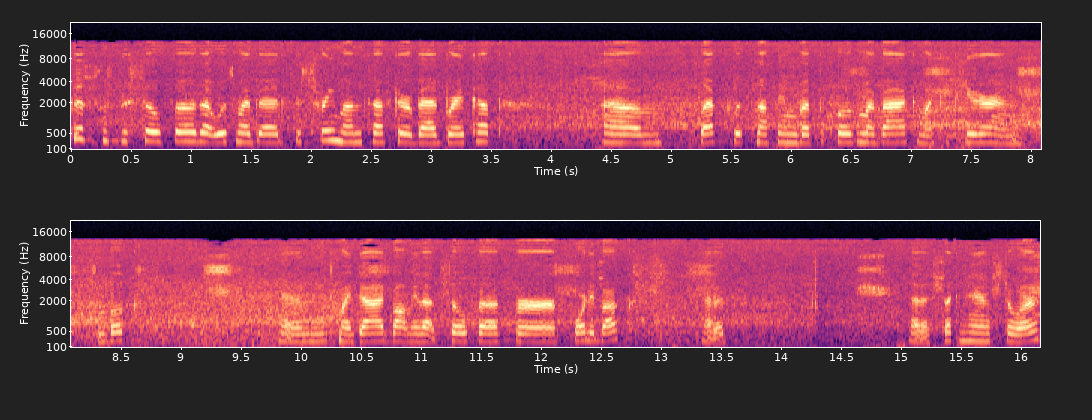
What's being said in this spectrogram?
This was the sofa that was my bed for three months after a bad breakup. Um, left with nothing but the clothes on my back and my computer and some books. And my dad bought me that sofa for 40 bucks at a at a secondhand store.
